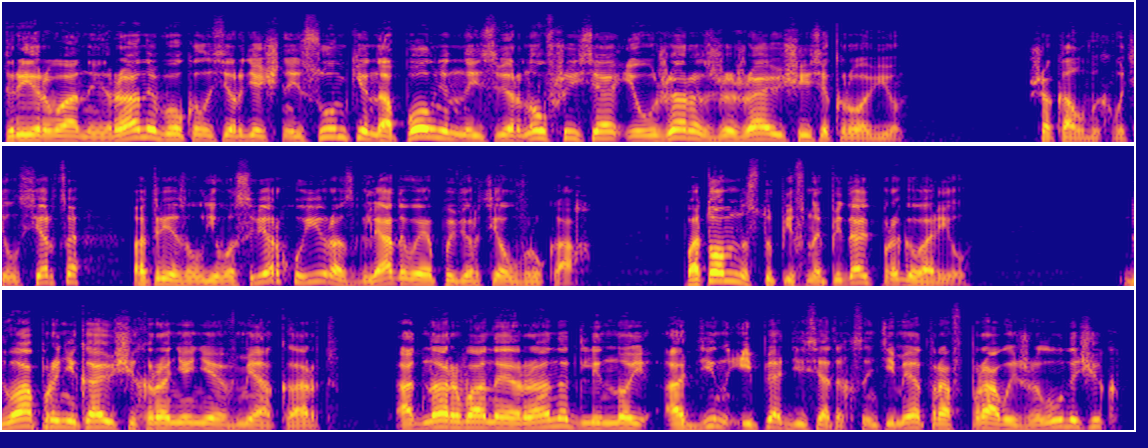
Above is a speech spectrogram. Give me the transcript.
Три рваные раны в околосердечной сумке, наполненные свернувшейся и уже разжижающейся кровью. Шакал выхватил сердце, отрезал его сверху и, разглядывая, повертел в руках. Потом, наступив на педаль, проговорил. Два проникающих ранения в миокард, одна рваная рана длиной 1,5 см в правый желудочек —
